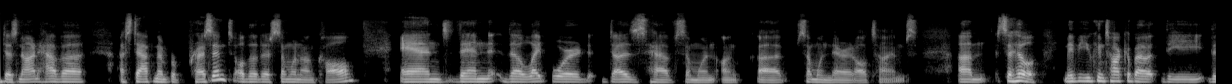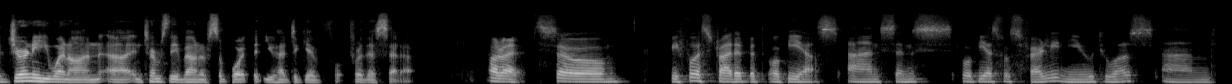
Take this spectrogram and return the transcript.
does not have a, a staff member present, although there's someone on call. And then the Lightboard does have someone on uh, someone there at all times. Um, Sahil, maybe you can talk about the the journey you went on uh, in terms of the amount of support that you had to give for, for this setup. All right, so we first tried it with OBS and since OBS was fairly new to us and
